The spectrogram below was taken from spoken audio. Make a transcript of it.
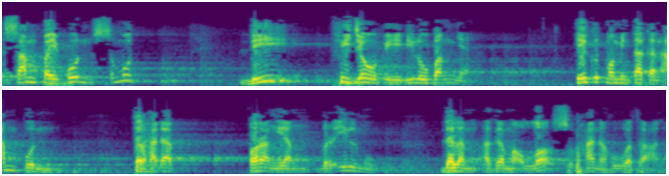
sampai pun semut di fijaufihi di lubangnya ikut memintakan ampun terhadap orang yang berilmu dalam agama Allah Subhanahu wa taala.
